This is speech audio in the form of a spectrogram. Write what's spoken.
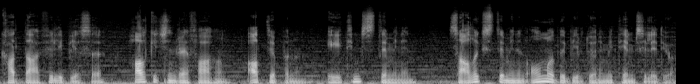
Kaddafi Libyası, halk için refahın, altyapının, eğitim sisteminin, sağlık sisteminin olmadığı bir dönemi temsil ediyor.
